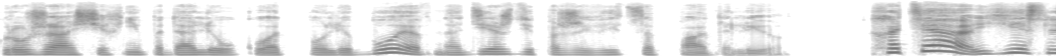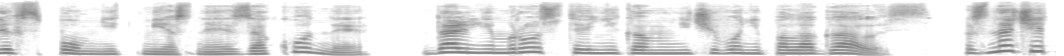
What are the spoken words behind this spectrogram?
кружащих неподалеку от поля боя в надежде поживиться падалью. Хотя, если вспомнить местные законы, дальним родственникам ничего не полагалось. Значит,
